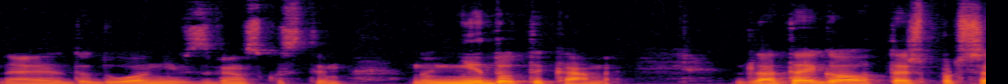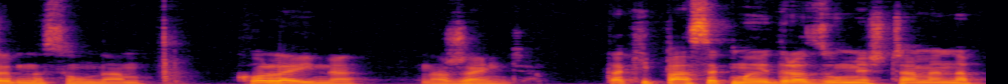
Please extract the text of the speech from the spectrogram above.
e, do dłoni, w związku z tym no, nie dotykamy. Dlatego też potrzebne są nam kolejne narzędzia. Taki pasek, moi drodzy, umieszczamy na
